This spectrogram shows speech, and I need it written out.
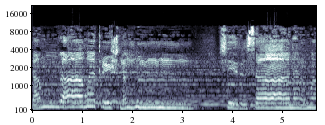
तं रामकृष्णम् शिरसा नमा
